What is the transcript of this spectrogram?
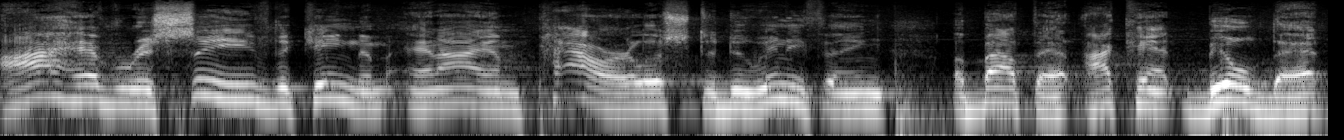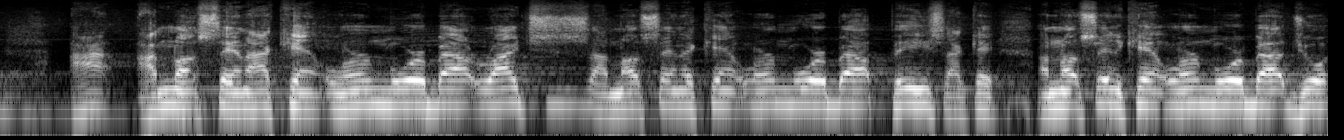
I have received the kingdom and I am powerless to do anything about that. I can't build that. I, am not saying I can't learn more about righteousness. I'm not saying I can't learn more about peace. I can't, I'm not saying I can't learn more about joy.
